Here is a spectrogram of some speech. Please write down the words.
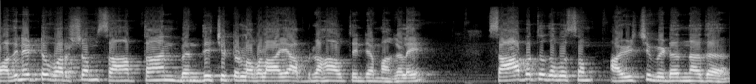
പതിനെട്ട് വർഷം സാത്താൻ ബന്ധിച്ചിട്ടുള്ളവളായ അബ്രഹാമത്തിന്റെ മകളെ സാപത്ത് ദിവസം അഴിച്ചുവിടുന്നത്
